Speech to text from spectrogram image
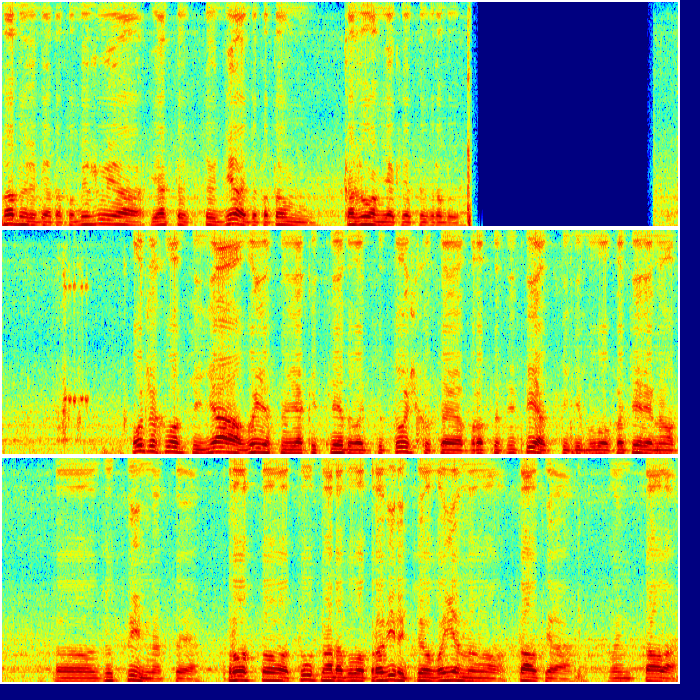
Ладно, ребята, побежу я, як це все делать, а потом скажу вам, як я це зробив. Отже, хлопці, я вияснив, як ісследувати цю точку, це просто піпець, скільки було потеряно е, зусиль на це. Просто тут треба було провірити цього воєнного сталкера, воєнстала.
